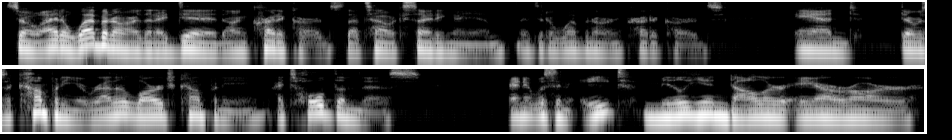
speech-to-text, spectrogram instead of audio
So I had a webinar that I did on credit cards. That's how exciting I am. I did a webinar on credit cards, and there was a company, a rather large company. I told them this, and it was an eight million dollar ARR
